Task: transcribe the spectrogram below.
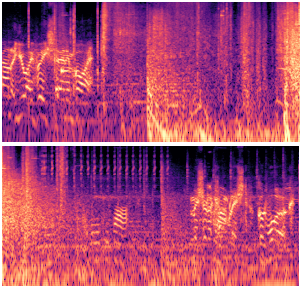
Counter UAV standing by. Mission accomplished. Good work.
